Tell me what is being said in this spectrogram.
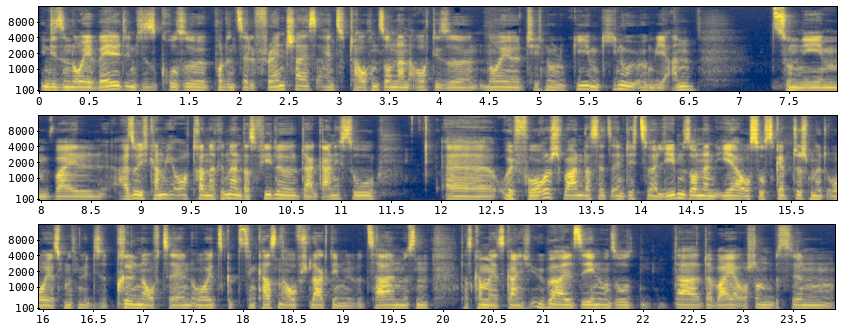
in diese neue Welt, in dieses große potenzielle Franchise einzutauchen, sondern auch diese neue Technologie im Kino irgendwie anzunehmen, weil, also ich kann mich auch dran erinnern, dass viele da gar nicht so äh, euphorisch waren, das jetzt endlich zu erleben, sondern eher auch so skeptisch mit, oh, jetzt müssen wir diese Brillen aufzählen, oh, jetzt gibt es den Kassenaufschlag, den wir bezahlen müssen, das kann man jetzt gar nicht überall sehen und so, da, da war ja auch schon ein bisschen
